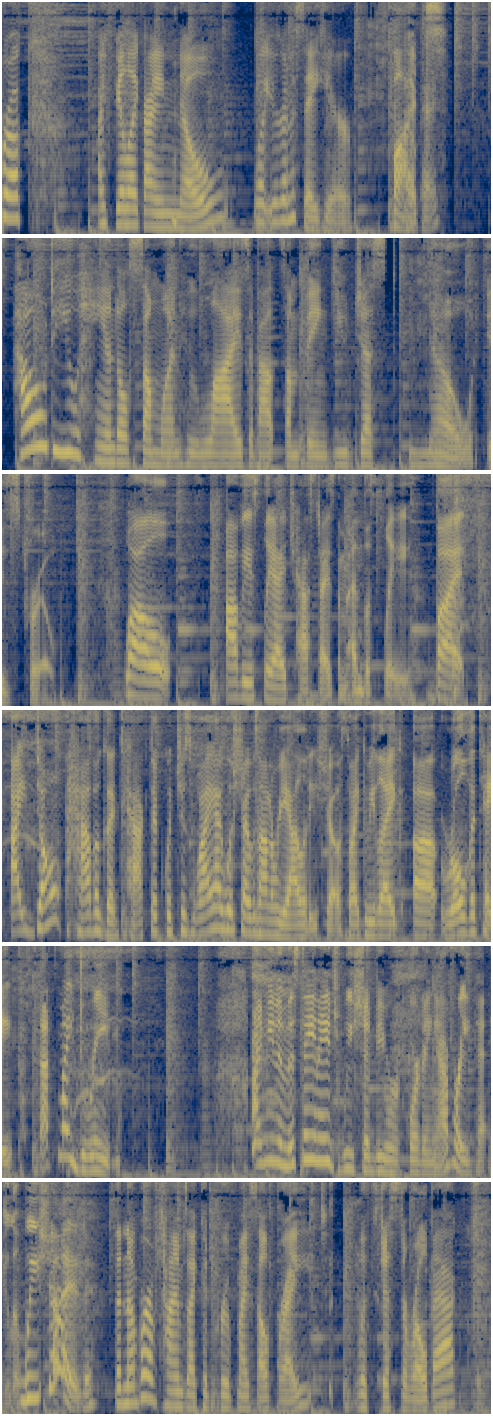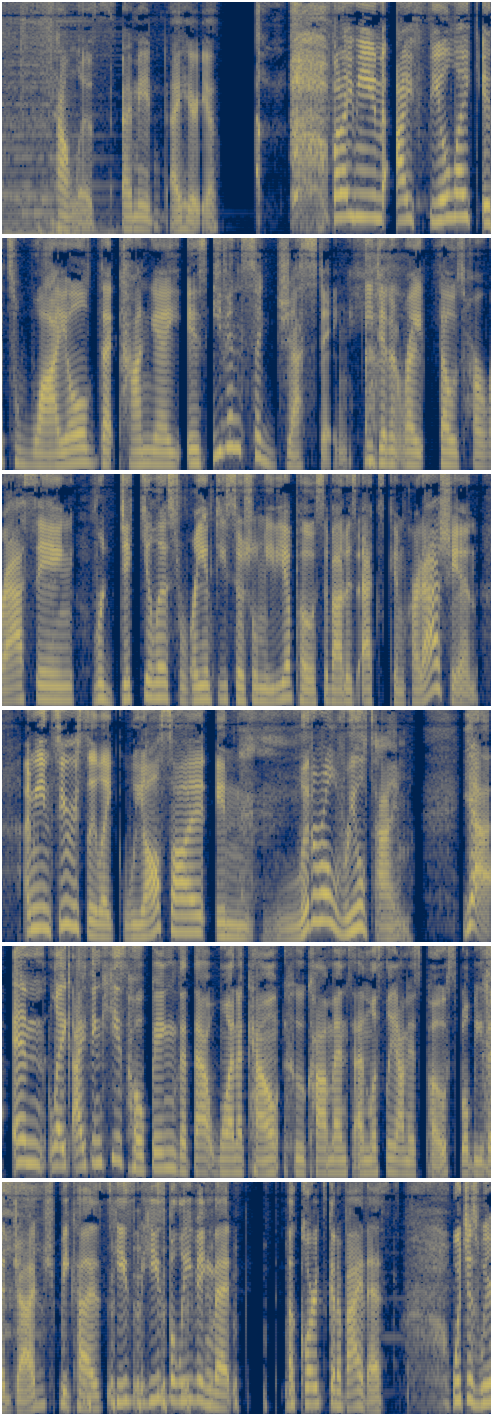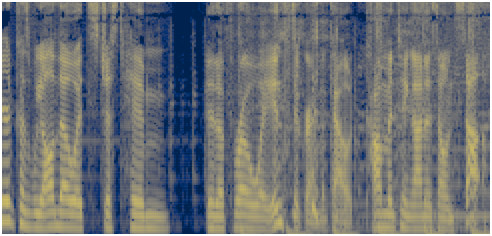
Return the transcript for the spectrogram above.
Brooke, I feel like I know what you're going to say here, but Okay. how do you handle someone who lies about something you just know is true? Well, obviously, I chastise them endlessly, but I don't have a good tactic, which is why I wish I was on a reality show so I could be like, uh, roll the tape. That's my dream. I mean, in this day and age, we should be recording everything. We should. The number of times I could prove myself right with just a rollback, countless. I mean, I hear you. But I mean, I feel like it's wild that Kanye is even suggesting he didn't write those harassing, ridiculous, ranty social media posts about his ex, Kim Kardashian. I mean, seriously, like we all saw it in literal real time. Yeah. And like, I think he's hoping that that one account who comments endlessly on his post will be the judge because he's he's believing that a court's going to buy this. Which is weird because we all know it's just him in a throwaway Instagram account commenting on his own stuff.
